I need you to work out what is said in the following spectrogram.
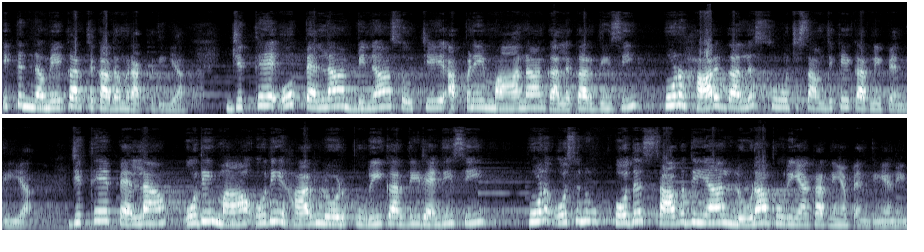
ਇੱਕ ਨਵੇਂ ਘਰ 'ਚ ਕਦਮ ਰੱਖਦੀ ਆ। ਜਿੱਥੇ ਉਹ ਪਹਿਲਾਂ ਬਿਨਾਂ ਸੋਚੇ ਆਪਣੇ ਮਾਂ ਨਾਲ ਗੱਲ ਕਰਦੀ ਸੀ, ਹੁਣ ਹਰ ਗੱਲ ਸੋਚ ਸਮਝ ਕੇ ਕਰਨੀ ਪੈਂਦੀ ਆ। ਜਿੱਥੇ ਪਹਿਲਾਂ ਉਹਦੀ ਮਾਂ ਉਹਦੀ ਹਰ ਲੋੜ ਪੂਰੀ ਕਰਦੀ ਰਹਿੰਦੀ ਸੀ, ਹੁਣ ਉਸ ਨੂੰ ਖੁਦ ਸਭ ਦੀਆਂ ਲੋੜਾਂ ਪੂਰੀਆਂ ਕਰਨੀਆਂ ਪੈਂਦੀਆਂ ਨੇ।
